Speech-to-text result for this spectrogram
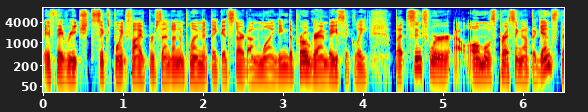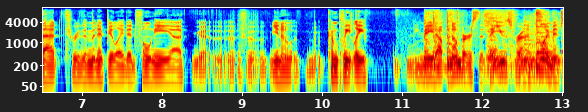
if they reached 6.5% unemployment, they could start unwinding the program, basically. But since we're almost pressing up against that through the manipulated, phony, uh, you know, completely made up numbers that they use for unemployment.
